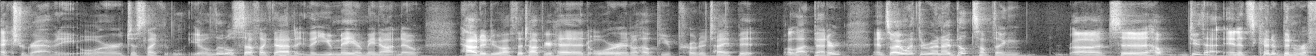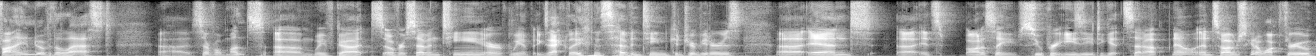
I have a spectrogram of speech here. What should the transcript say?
extra gravity? Or just like you know little stuff like that that you may or may not know how to do off the top of your head or it'll help you prototype it a lot better. And so i went through and i built something uh, to help do that. And it's kind of been refined over the last uh, several months. Um, we've got over 17, or we have exactly 17 contributors, uh, and uh, it's honestly super easy to get set up now. And so I'm just going to walk through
